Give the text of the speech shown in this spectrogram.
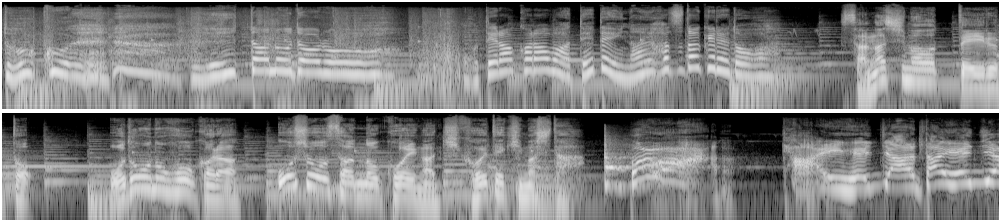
どこへ？行ったのだろう。お寺からは出ていないはずだけれど。探し回っているとお堂の方から和尚さんの声が聞こえてきました。大変じゃ大変じゃ。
